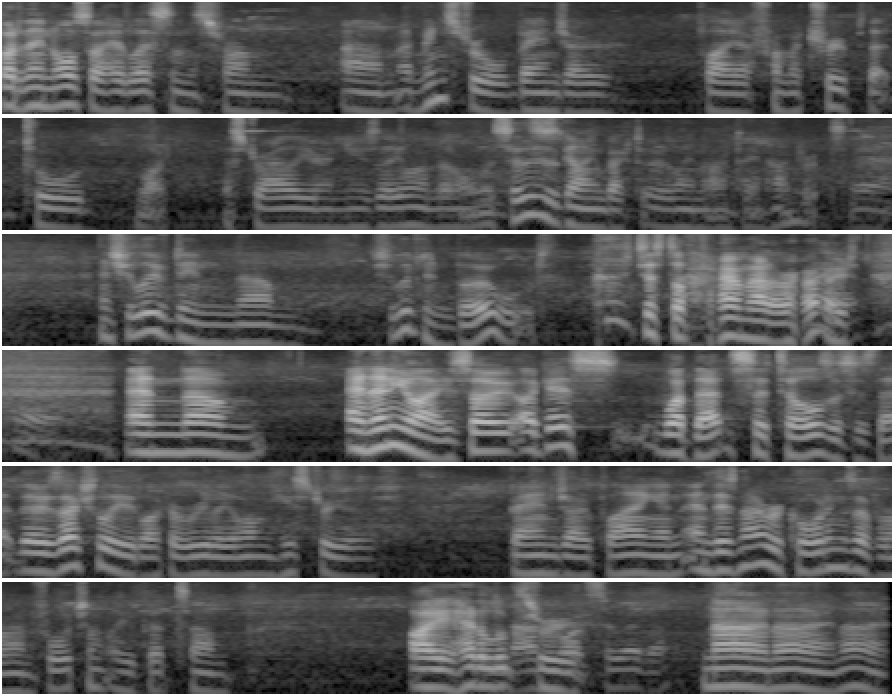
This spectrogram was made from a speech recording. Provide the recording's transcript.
but then also had lessons from um, a minstrel banjo player from a troupe that toured like Australia and New Zealand and all this. So this is going back to early 1900s, Yeah. and she lived in um, she lived in Burwood, just off Parramatta Road. Yeah. And um, and anyway, so I guess what that tells us is that there's actually like a really long history of banjo playing, and, and there's no recordings of her, unfortunately. But um, I had a look None through. whatsoever. No, no, no.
